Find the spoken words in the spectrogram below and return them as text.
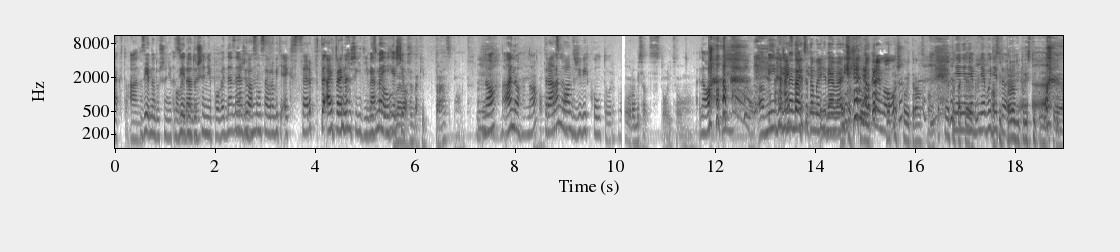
Takto, Áno. zjednodušene povedané. Zjednodušene povedané. Snažila mm-hmm. som sa urobiť excerpt aj pre našich divákov. My sme ich ešte... To je vlastne taký transplant. No, áno, no. Transplant áno. živých kultúr. Robí sa stolicou. No. A my budeme aj mať... tam budete dávať. Pokožkový transplant. Tak je to nie, také nie, nebude asi to... prvý prístupnejšie.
